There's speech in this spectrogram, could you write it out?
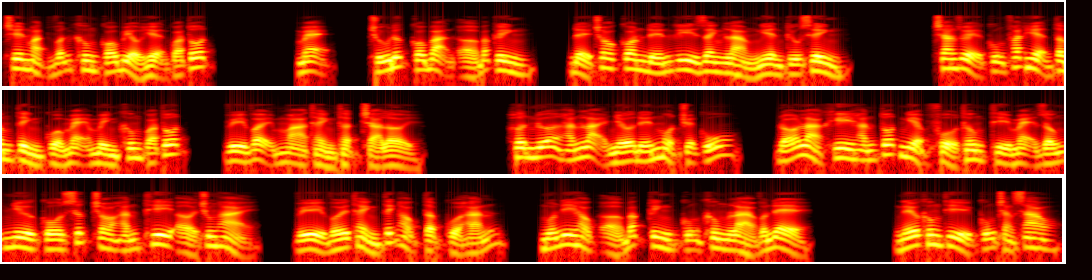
trên mặt vẫn không có biểu hiện quá tốt. Mẹ, chú Đức có bạn ở Bắc Kinh, để cho con đến ghi danh làm nghiên cứu sinh. Trang Duệ cũng phát hiện tâm tình của mẹ mình không quá tốt, vì vậy mà thành thật trả lời. Hơn nữa hắn lại nhớ đến một chuyện cũ, đó là khi hắn tốt nghiệp phổ thông thì mẹ giống như cố sức cho hắn thi ở Trung Hải, vì với thành tích học tập của hắn, muốn đi học ở Bắc Kinh cũng không là vấn đề. Nếu không thì cũng chẳng sao,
